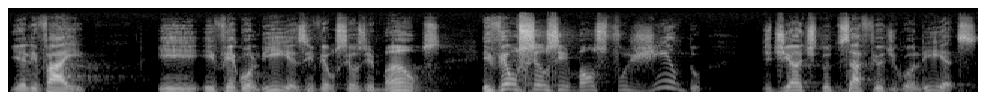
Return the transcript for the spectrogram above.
e ele vai e, e vê Golias, e vê os seus irmãos, e vê os seus irmãos fugindo de diante do desafio de Golias,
